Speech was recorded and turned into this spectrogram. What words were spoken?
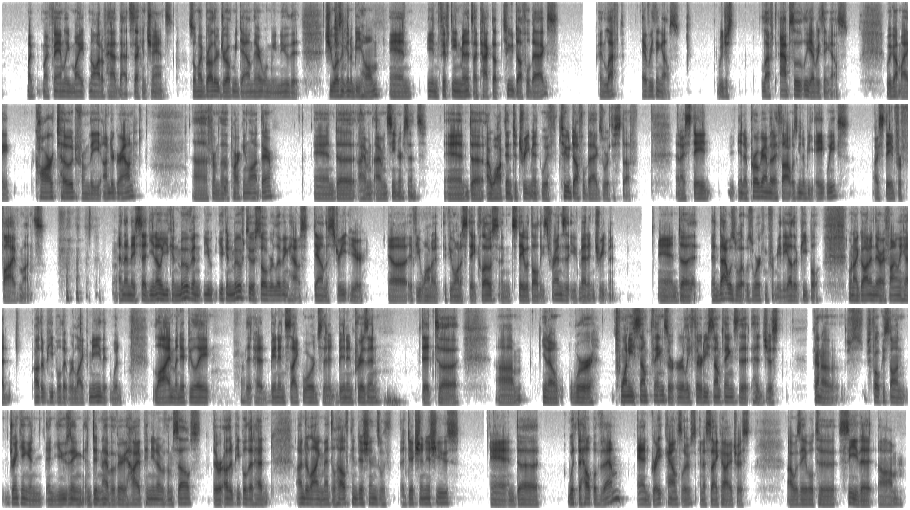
My my family might not have had that second chance, So my brother drove me down there when we knew that she wasn't going to be home. And in 15 minutes, I packed up two duffel bags and left everything else. We just left absolutely everything else. We got my car towed from the underground, uh, from the parking lot there, and uh, I haven't I haven't seen her since. And uh, I walked into treatment with two duffel bags worth of stuff, and I stayed in a program that I thought was going to be eight weeks. I stayed for five months. and then they said, you know, you can move and you you can move to a sober living house down the street here uh, if you want to if you want to stay close and stay with all these friends that you've met in treatment. And uh, and that was what was working for me. The other people, when I got in there, I finally had other people that were like me that would lie, manipulate, that had been in psych wards, that had been in prison, that uh, um, you know were 20 somethings or early 30 somethings that had just kind of focused on drinking and, and using and didn't have a very high opinion of themselves. There were other people that had underlying mental health conditions with addiction issues. And uh, with the help of them and great counselors and a psychiatrist, I was able to see that, um,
